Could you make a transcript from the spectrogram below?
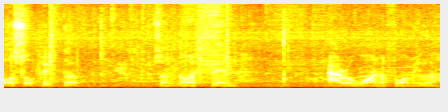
Also picked up some North Northfin Arowana formula.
